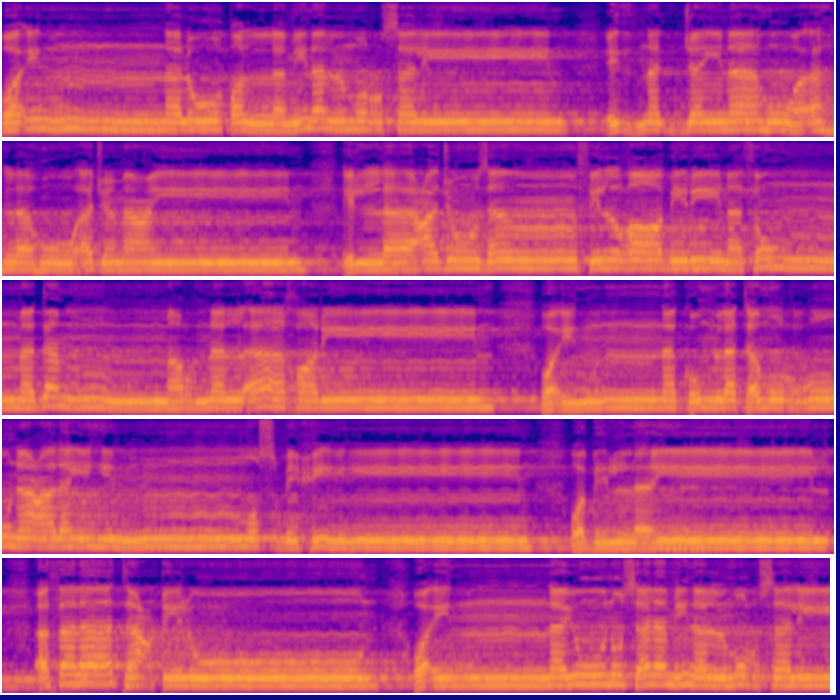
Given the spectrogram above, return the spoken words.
وان لوطا لمن المرسلين اذ نجيناه واهله اجمعين الا عجوزا في الغابرين ثم دمرنا الاخرين وانكم لتمرون عليهم مصبحين وبالليل أفلا تعقلون وإن يونس لمن المرسلين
